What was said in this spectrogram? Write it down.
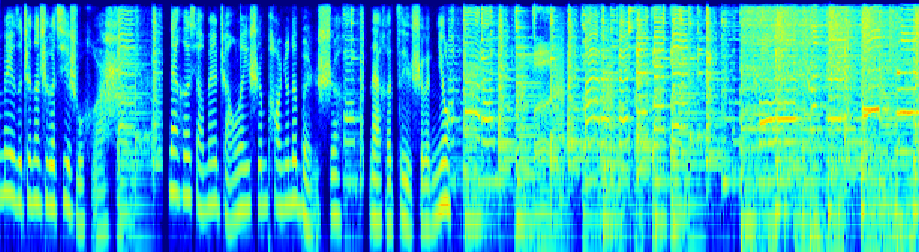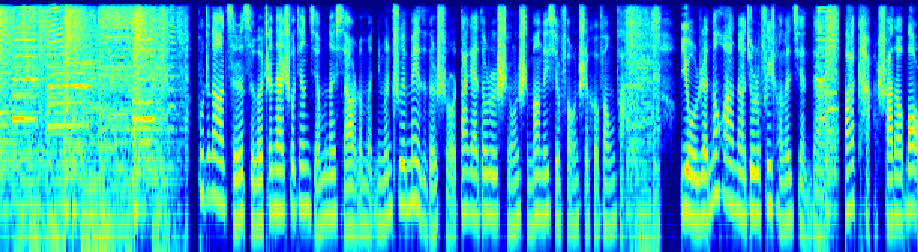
妹子真的是个技术活，奈何小妹掌握了一身泡妞的本事，奈何自己是个妞。不知道此时此刻正在收听节目的小耳朵们，你们追妹子的时候大概都是使用什么样的一些方式和方法？有人的话呢，就是非常的简单，把卡刷到爆；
